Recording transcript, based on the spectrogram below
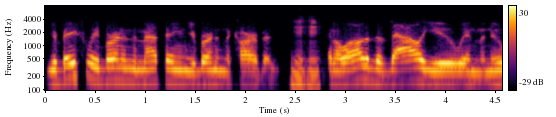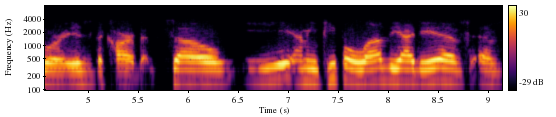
you're basically burning the methane, you're burning the carbon. Mm-hmm. And a lot of the value in manure is the carbon. So, yeah, I mean, people love the idea of, of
